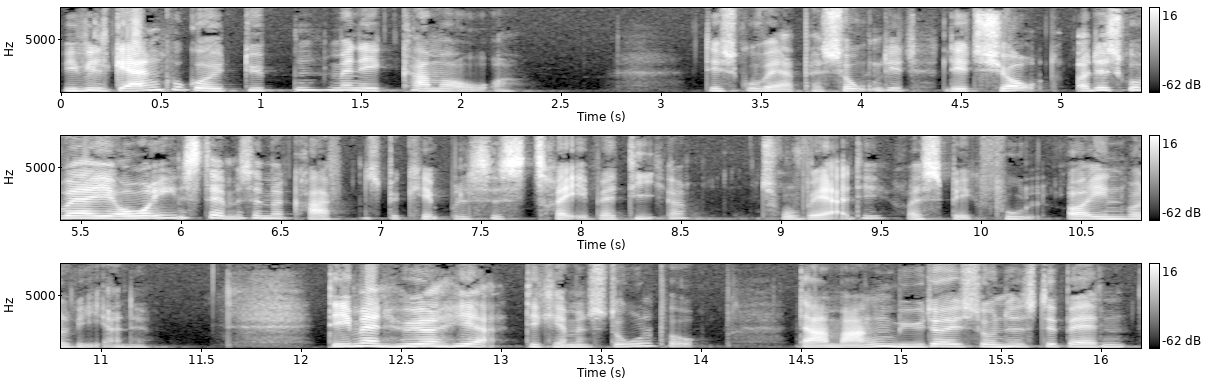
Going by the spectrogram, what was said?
Vi vil gerne kunne gå i dybden, men ikke komme over. Det skulle være personligt, lidt sjovt, og det skulle være i overensstemmelse med kræftens bekæmpelses tre værdier, troværdig, respektfuld og involverende. Det man hører her, det kan man stole på. Der er mange myter i sundhedsdebatten,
